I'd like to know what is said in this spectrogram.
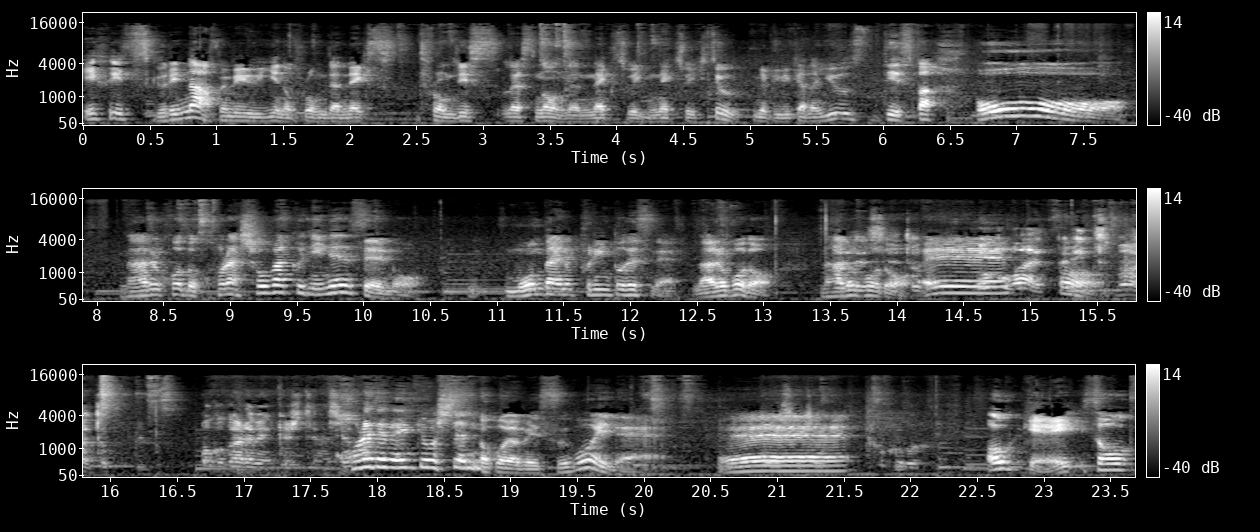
If it's good enough, maybe you know from the next from this lesson on the next week, next week too, maybe we can use this. But おお、なるほど。これは小学2年生の問題のプリントですね。なるほど。なるほど。え僕は、いー、つもここから勉強してますうん、よ。これで勉強してんの、小読み。すごいね。えー。Okay, so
